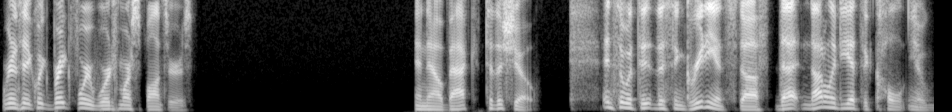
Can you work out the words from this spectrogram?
We're going to take a quick break for a word from our sponsors. And now back to the show. And so with the, this ingredient stuff, that not only do you have to you know,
